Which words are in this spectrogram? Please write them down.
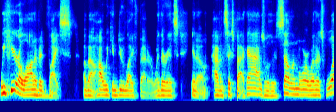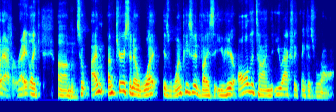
we hear a lot of advice about how we can do life better, whether it's you know having six pack abs, whether it's selling more, whether it's whatever, right? Like, um, mm-hmm. so I'm I'm curious to know what is one piece of advice that you hear all the time that you actually think is wrong.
